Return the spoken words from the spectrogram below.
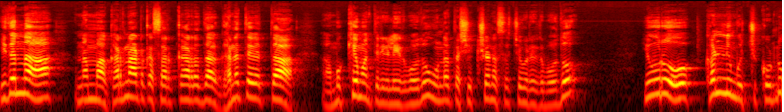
ಇದನ್ನು ನಮ್ಮ ಕರ್ನಾಟಕ ಸರ್ಕಾರದ ಘನತೆವೆತ್ತ ಮುಖ್ಯಮಂತ್ರಿಗಳಿರ್ಬೋದು, ಉನ್ನತ ಶಿಕ್ಷಣ ಸಚಿವರಿರ್ಬೋದು, ಇವರು ಕಣ್ಣಿ ಮುಚ್ಚಿಕೊಂಡು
